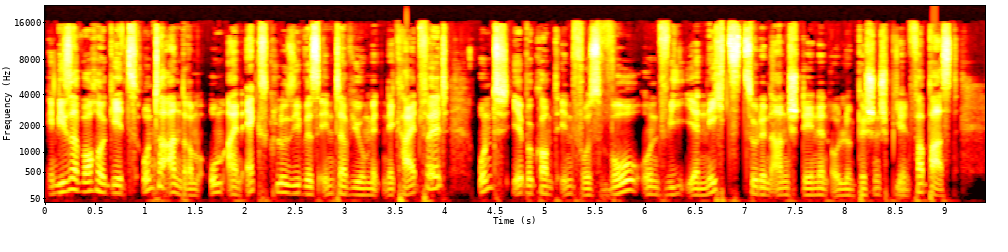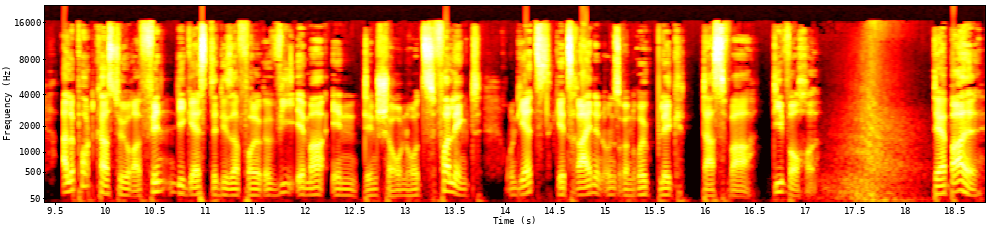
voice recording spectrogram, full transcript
In dieser Woche geht's unter anderem um ein exklusives Interview mit Nick Heidfeld und ihr bekommt Infos, wo und wie ihr nichts zu den anstehenden Olympischen Spielen verpasst. Alle Podcast-Hörer finden die Gäste dieser Folge wie immer in den Show Notes verlinkt. Und jetzt geht's rein in unseren Rückblick. Das war die Woche. Der Ball,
